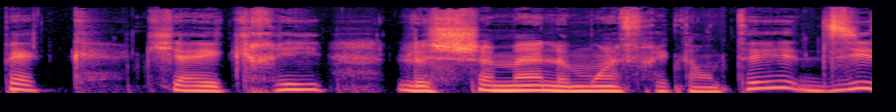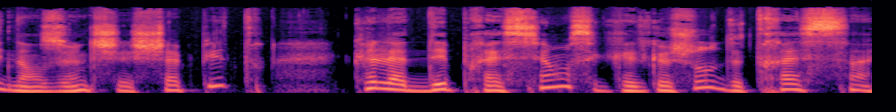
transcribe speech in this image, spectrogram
Peck, qui a écrit Le chemin le moins fréquenté, dit dans un de ses chapitres que la dépression, c'est quelque chose de très sain.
